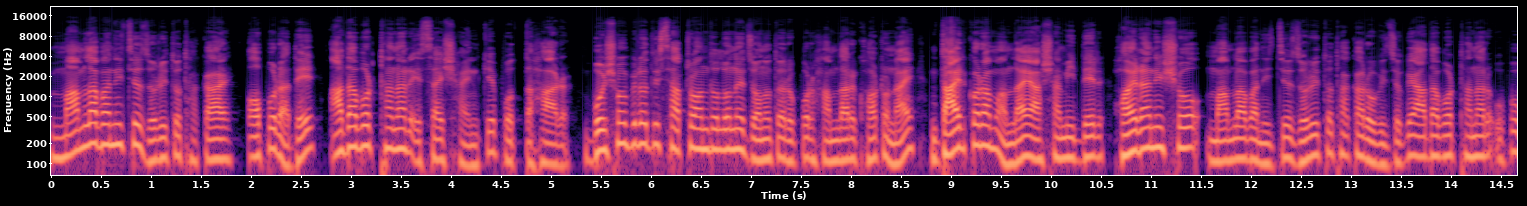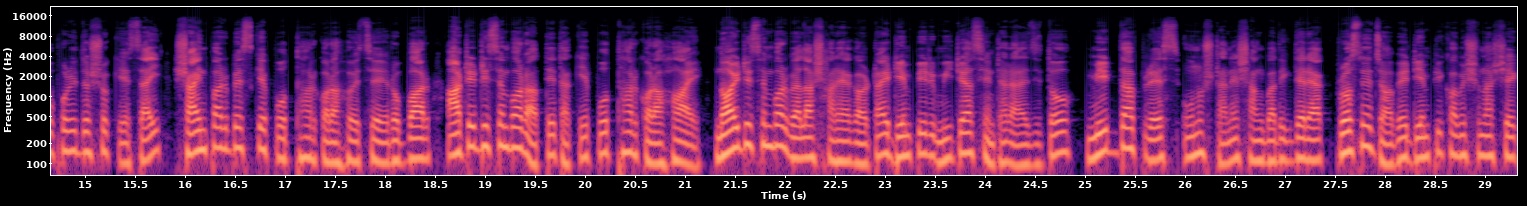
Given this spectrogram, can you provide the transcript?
মামলা বাণিজ্যে জড়িত থাকায় অপরাধে আদাবর থানার এসআই শাইনকে প্রত্যাহার। বৈষম্যবিরোধী ছাত্র আন্দোলনে জনতার উপর হামলার ঘটনায় দায়ের করা মামলায় আসামিদের হয়রানিসহ মামলা বাণিজ্যে জড়িত থাকার অভিযোগে আদাবর থানার উপপরিদর্শক এসআই শাইন পারভেজকে প্রত্যাহার করা হয়েছে। রোববার আটই ডিসেম্বর রাতে তাকে প্রত্যাহার করা হয়। নয় ডিসেম্বর বেলা সাড়ে এগারোটায় ডিএমপির মিডিয়া সেন্টার আয়োজিত মিট দ্য প্রেস অনুষ্ঠানে সাংবাদিকদের এক প্রশ্নের জবাবে ডিএমপি কমিশনার শেখ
